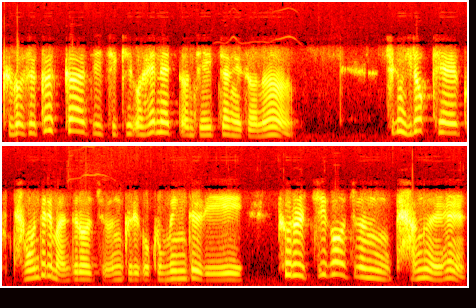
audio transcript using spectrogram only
그것을 끝까지 지키고 해냈던 제 입장에서는 지금 이렇게 당원들이 만들어준 그리고 국민들이 표를 찍어준 당을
